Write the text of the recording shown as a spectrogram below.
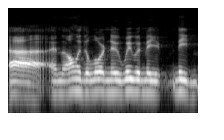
Uh, and only the Lord knew we would need,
